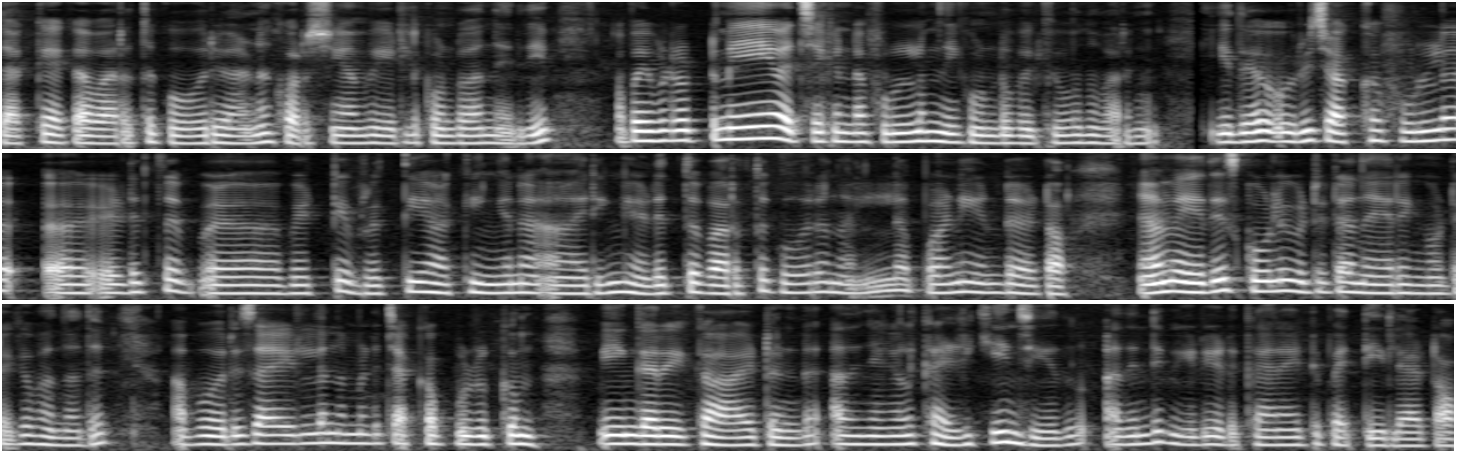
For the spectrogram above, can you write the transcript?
ചക്കയൊക്കെ വറുത്ത് കോരുവാണ്. കുറച്ച് ഞാൻ വീട്ടിൽ കൊണ്ടുവന്ന് എഴുതി അപ്പോൾ ഇവിടെ ഒട്ടുമേ വെച്ചേക്കണ്ട. ഫുള്ളും നീ കൊണ്ടുപോയിക്കോ എന്ന് പറഞ്ഞു. ഇത് ഒരു ചക്ക ഫുള്ള് എടുത്ത് വെട്ടി വൃത്തിയാക്കി ഇങ്ങനെ അരിഞ്ഞെടുത്ത് വറുത്ത് കോരാൻ നല്ല പണിയുണ്ട് കേട്ടോ. ഞാൻ വേദി സ്കൂളിൽ വിട്ടിട്ടാണ് നേരെ ഇങ്ങോട്ടേക്ക് വന്നത്. അപ്പോൾ ഒരു സൈഡിൽ നമ്മുടെ ചക്കപ്പുഴുക്കും മീൻകറിയൊക്കെ ആയിട്ടുണ്ട്. അത് ഞങ്ങൾ കഴിക്കുകയും ചെയ്തു. അതിന്റെ വീഡിയോ എടുക്കാനായിട്ട് പറ്റിയില്ല കേട്ടോ.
